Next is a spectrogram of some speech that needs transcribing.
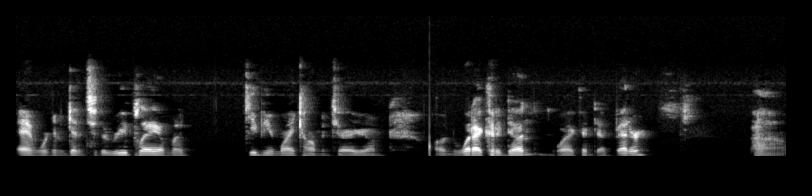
And we're going to get into the replay. I'm going to give you my commentary on, on what I could have done, what I could have done better. Um,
